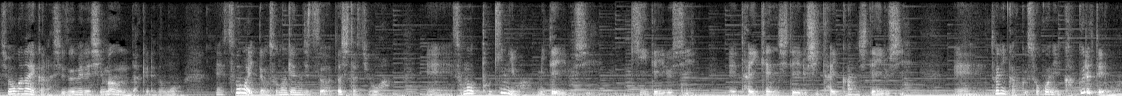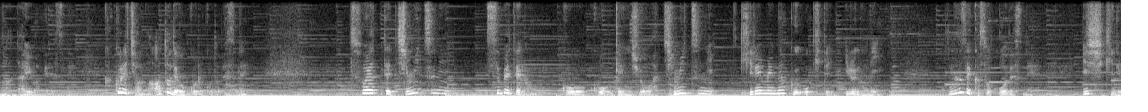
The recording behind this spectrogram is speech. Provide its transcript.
しょうがないから沈めてしまうんだけれども、えー、そうは言ってもその現実は私たちは、え、その時には見ているし聞いているし、え、体験しているし体感しているし、え、とにかくそこに隠れているものはないわけですね。隠れちゃうのは後で起こることですね。そうやって緻密に全てのこうこう現象は緻密に切れ目なく起きているのになぜかそこをですね意識で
